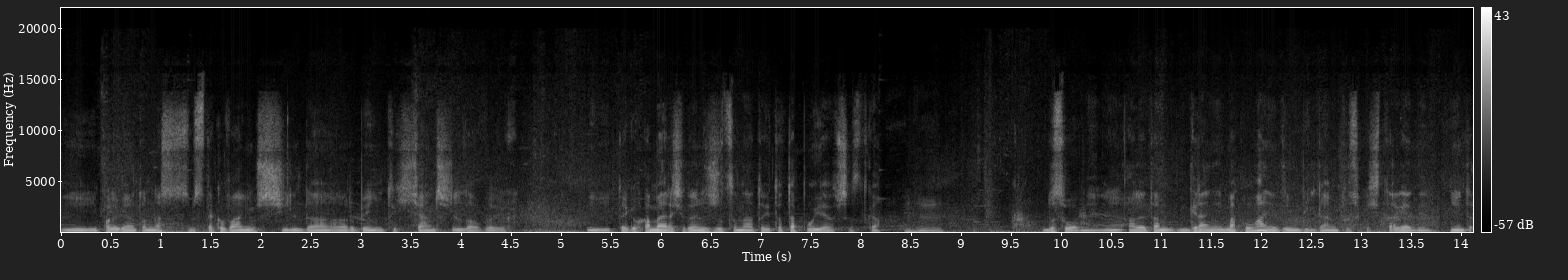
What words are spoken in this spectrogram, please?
I polegają tam na stakowaniu shielda, robieniu tych ścian shieldowych i tego hammera się potem zrzuca na to i to tapuje wszystko. Mhm. Dosłownie, nie? Ale tam granie, mapowanie tymi buildami to jest jakaś tragedia. Nie, to,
